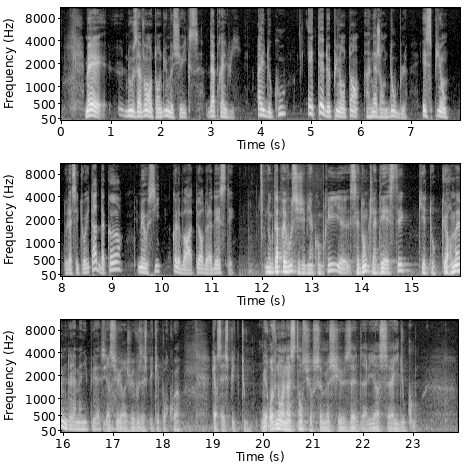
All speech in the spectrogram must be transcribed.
Mais nous avons entendu M. X. D'après lui, Haïdoukou était depuis longtemps un agent double, espion de la sécurité, d'accord, mais aussi collaborateur de la DST. Donc d'après vous, si j'ai bien compris, euh, c'est donc la DST qui est au cœur même de la manipulation. Bien sûr, et je vais vous expliquer pourquoi, car ça explique tout. Mais revenons un instant sur ce monsieur Z, alias Haïdoukou.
